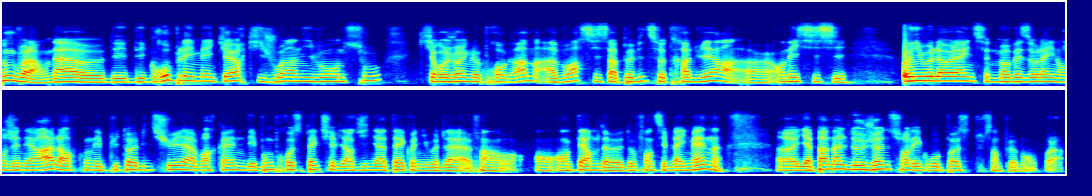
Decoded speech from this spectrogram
Donc voilà, on a des, gros playmakers qui jouent à un niveau en dessous, qui rejoignent le programme, à voir si ça peut vite se traduire en ACC. Au niveau de la O-line, c'est une mauvaise O-line en général, alors qu'on est plutôt habitué à avoir quand même des bons prospects chez Virginia Tech au niveau de la, enfin, en, termes d'offensive linemen. Euh, il y a pas mal de jeunes sur les gros postes, tout simplement. Voilà,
